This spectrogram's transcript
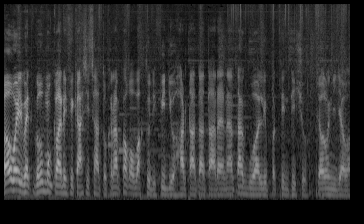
Oh wait wait, gue mau klarifikasi satu. Kenapa kok waktu di video Harta Tata Renata gue lipetin tisu? Tolong dijawab.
